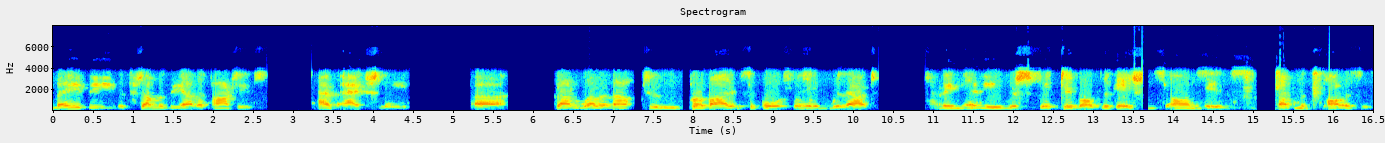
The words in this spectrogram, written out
may be that some of the other parties have actually uh, done well enough to provide support for him without having any restrictive obligations on his government's policies.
